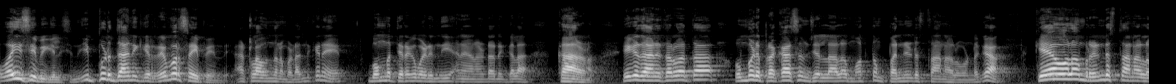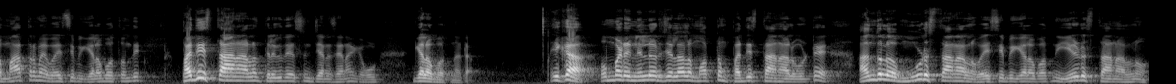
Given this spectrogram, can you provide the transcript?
వైసీపీ గెలిచింది. ఇప్పుడు దానికి రివర్స్ అయిపోయింది. అట్లా ఉందన్నమాట. అందుకనే బొమ్మ తిరగబడింది అని అనడానికి గల కారణం. ఇక దాని తర్వాత ఉమ్మడి ప్రకాశం జిల్లాలో మొత్తం పన్నెండు స్థానాలు ఉండగా కేవలం రెండు స్థానాల్లో మాత్రమే వైసీపీ గెలబోతుంది. పది స్థానాలను తెలుగుదేశం జనసేన గెలబోతుందట. ఇక ఉమ్మడి నెల్లూరు జిల్లాలో మొత్తం పది స్థానాలు ఉంటే అందులో మూడు స్థానాలను వైసీపీ గెలబోతుంది. ఏడు స్థానాలను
